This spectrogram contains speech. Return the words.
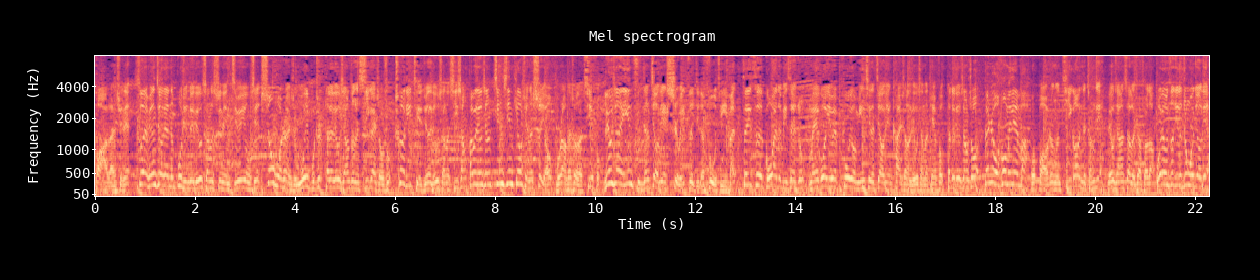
跨栏训练。孙海平教练呢，不仅对刘翔的训练极为用心，生活上也是。无微不至，他对刘翔做了膝盖手术，彻底解决了刘翔的膝伤，还为刘翔精心挑选了室友，不让他受到欺负。刘翔也因此将教练视为自己的父亲一般。在一次国外的比赛中，美国一位颇有名气的教练看上了刘翔的天赋，他对刘翔说：“跟着我后面练吧，我保证能提高你的成绩。”刘翔笑了笑说道：“我有自己的中国教练，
